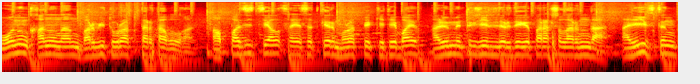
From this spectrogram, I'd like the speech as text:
Оның қанынан барбитураттар табылған. Оппозициялық саясаткер мұратбек кетебаев әлеуметтік желілердегі парақшаларында алиевтің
